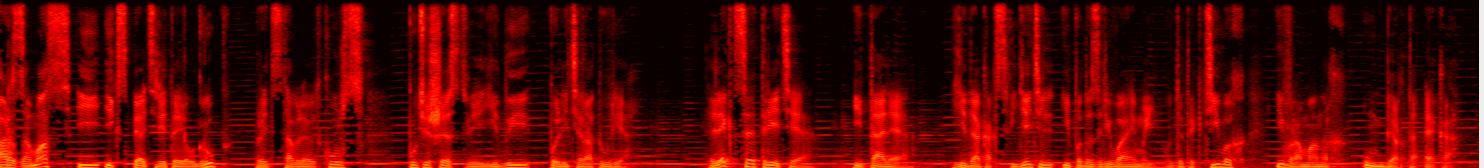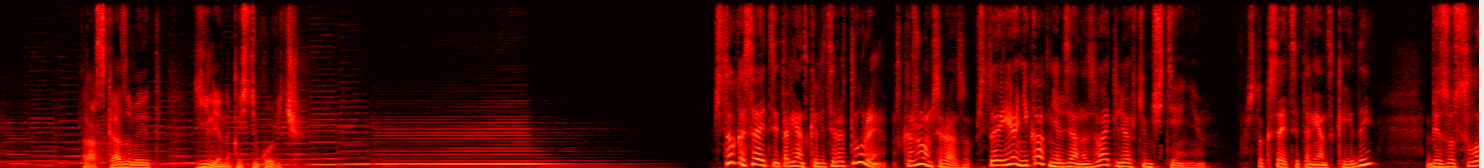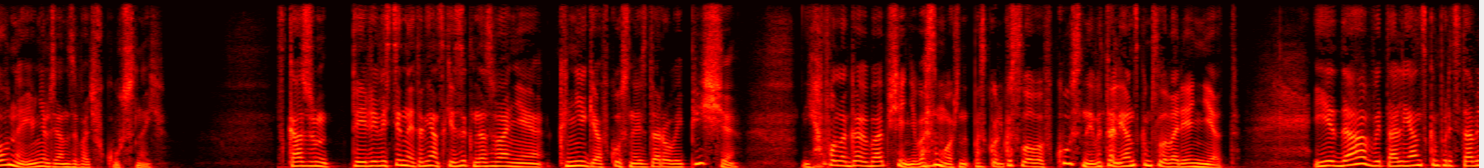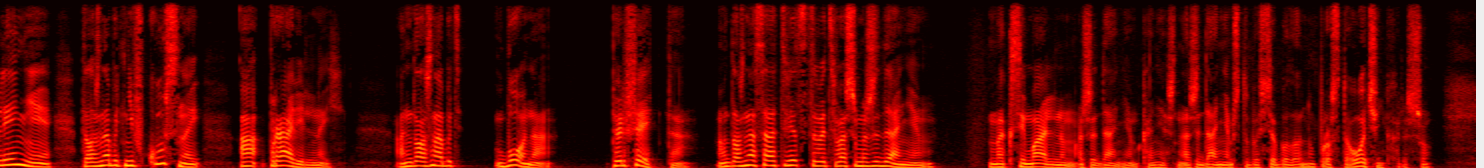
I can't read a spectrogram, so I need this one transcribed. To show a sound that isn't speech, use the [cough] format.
Арзамас и X5 Retail Group представляют курс «Путешествие еды по литературе». Лекция третья. Италия. Еда как свидетель и подозреваемый в детективах и в романах Умберто Эко. Рассказывает Елена Костюкович. Что касается итальянской литературы, скажу вам сразу, что ее никак нельзя назвать легким чтением. Что касается итальянской еды, безусловно, ее нельзя называть вкусной. Скажем, перевести на итальянский язык название книги о вкусной и здоровой пище, я полагаю, вообще невозможно, поскольку слова «вкусный» в итальянском словаре нет. Еда в итальянском представлении должна быть не вкусной, а правильной. Она должна быть бона, перфетта. Она должна соответствовать вашим ожиданиям максимальным ожиданиям, конечно, ожиданиям, чтобы все было ну, просто очень хорошо.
